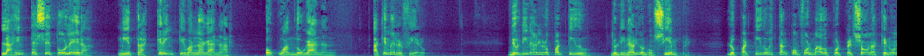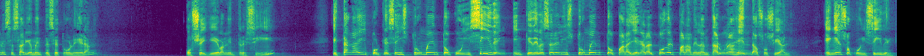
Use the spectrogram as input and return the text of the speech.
La gente se tolera mientras creen que van a ganar o cuando ganan. ¿A qué me refiero? De ordinario los partidos, de ordinario no siempre, los partidos están conformados por personas que no necesariamente se toleran o se llevan entre sí. Están ahí porque ese instrumento coinciden en que debe ser el instrumento para llegar al poder, para adelantar una agenda social. En eso coinciden.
